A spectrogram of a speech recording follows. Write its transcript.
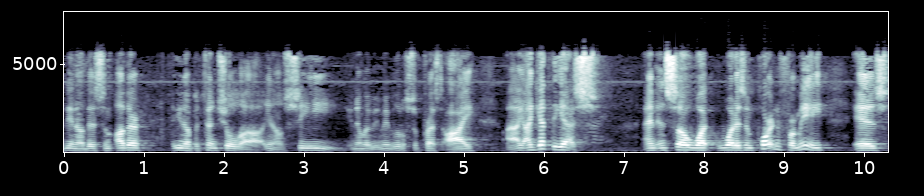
you know there's some other you know potential uh, you know C you know maybe maybe a little suppressed I, I, I get the S. And and so what what is important for me is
